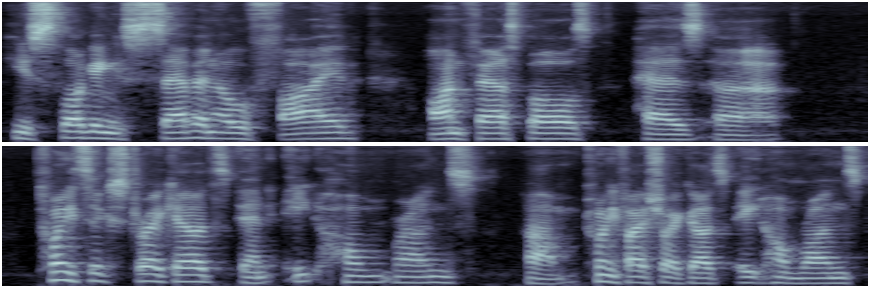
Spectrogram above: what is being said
He's slugging 705 on fastballs, has uh, 26 strikeouts and eight home runs, um, 25 strikeouts, eight home runs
